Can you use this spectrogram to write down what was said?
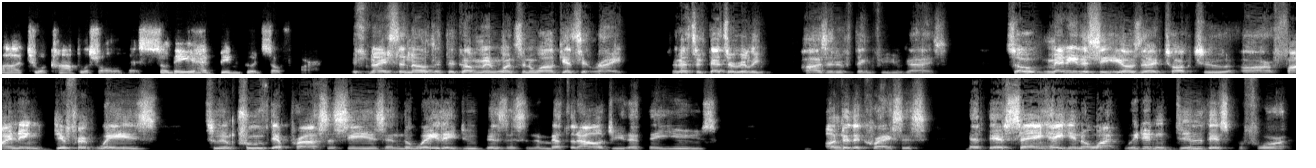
uh, to accomplish all of this. So they have been good so far. It's nice to know that the government once in a while gets it right. So that's a that's a really positive thing for you guys. So many of the CEOs that I talk to are finding different ways to improve their processes and the way they do business and the methodology that they use under the crisis that they're saying, hey, you know what? We didn't do this before.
